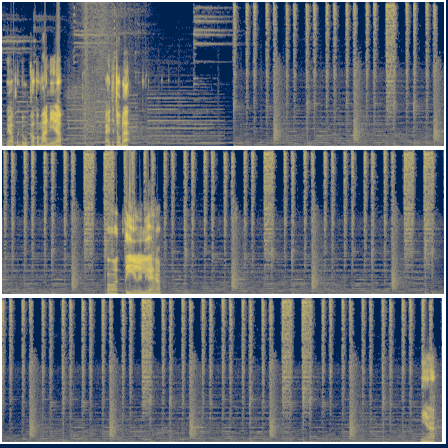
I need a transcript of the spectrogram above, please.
อเคครับคนดูก็ประมาณนี้นะครับใกล้จะจบแล้วก็ตีเรื่อย ๆ นะครับ นี่นะ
